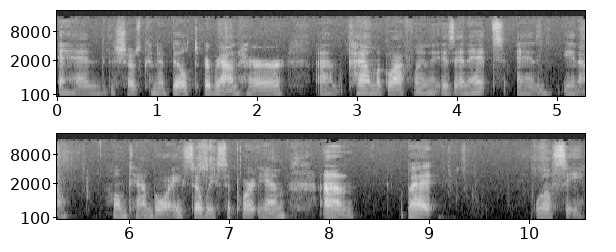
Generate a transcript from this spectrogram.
and the show's kind of built around her. Um, Kyle MacLachlan is in it, and you know, hometown boy, so we support him. Um, but we'll see.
